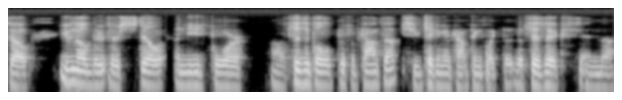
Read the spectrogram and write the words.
So even though there, there's still a need for uh, physical proof of concept to take into account things like the, the physics and the,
